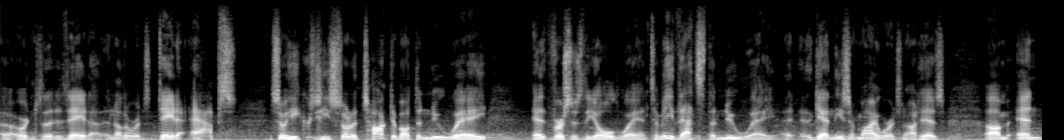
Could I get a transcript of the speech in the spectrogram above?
uh, or into the data. In other words, data apps. So he, he sort of talked about the new way uh, versus the old way, and to me, that's the new way. Again, these are my words, not his. Um, and,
